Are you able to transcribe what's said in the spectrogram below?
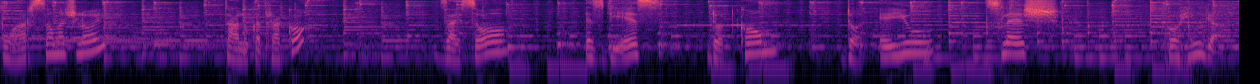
পুৱাৰ সমাজ লৈ তালুকাত ৰাখ যাইছ S B S www.com.au slash Rohingya.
